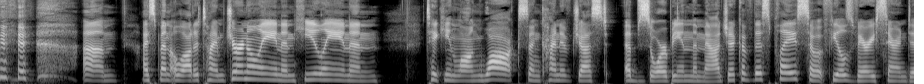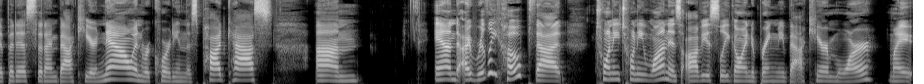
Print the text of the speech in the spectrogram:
um, I spent a lot of time journaling and healing and taking long walks and kind of just absorbing the magic of this place. So it feels very serendipitous that I'm back here now and recording this podcast. Um, and I really hope that 2021 is obviously going to bring me back here more. My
